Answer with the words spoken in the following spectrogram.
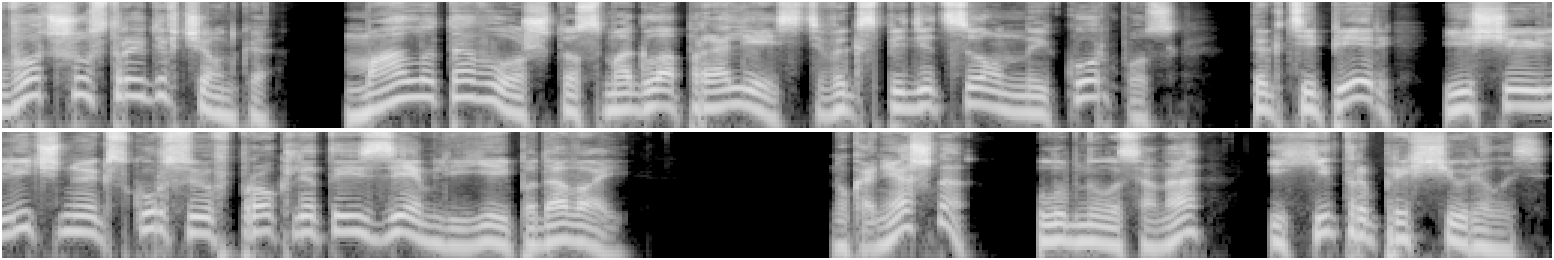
Вот шустрая девчонка. Мало того, что смогла пролезть в экспедиционный корпус, так теперь еще и личную экскурсию в проклятые земли ей подавай. «Ну, конечно!» — улыбнулась она и хитро прищурилась.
